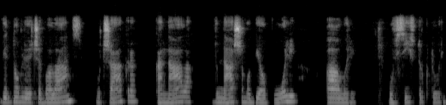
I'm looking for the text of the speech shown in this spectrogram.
відновлюючи баланс у чакрах, каналах, в нашому біополі, аурі, у всій структурі.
